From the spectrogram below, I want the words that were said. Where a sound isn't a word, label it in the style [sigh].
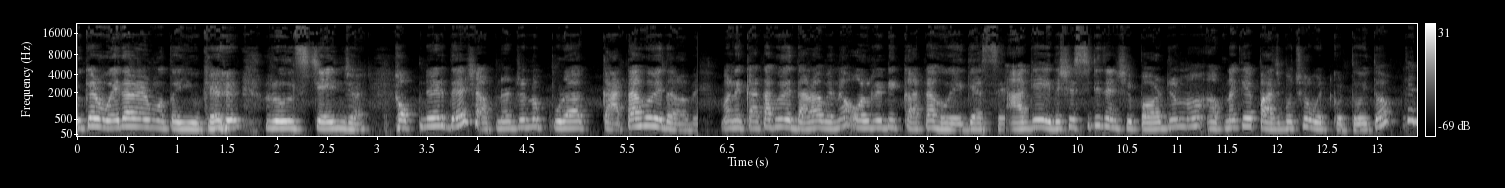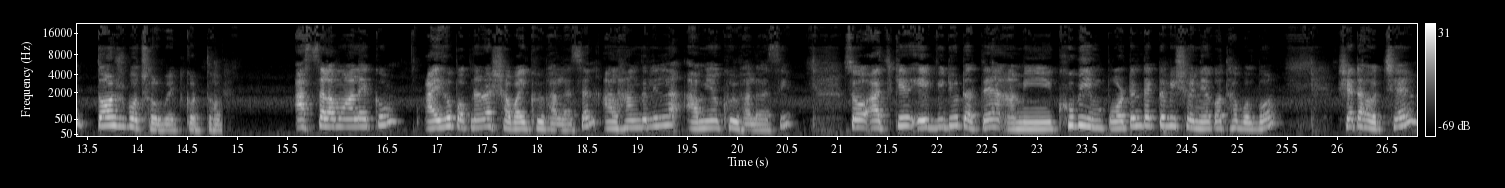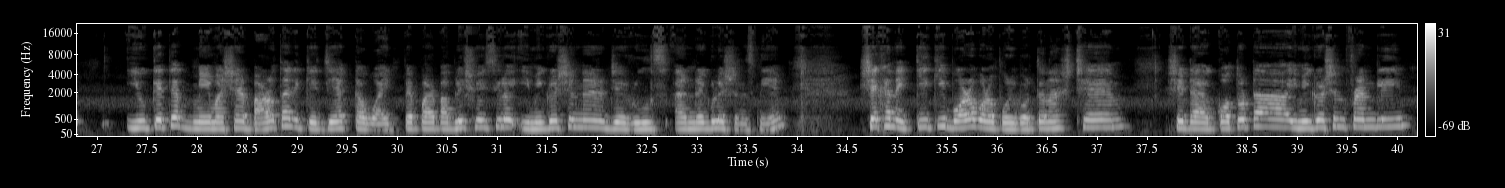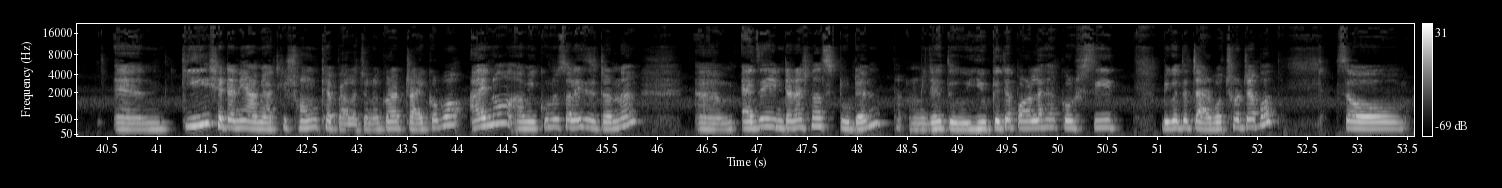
ইউকের ওয়েদারের মতো ইউকের রুলস চেঞ্জ হয়। স্বপ্নের দেশ আপনার জন্য পুরা কাটা হয়ে দাঁড়াবে। মানে কাটা হয়ে দাঁড়াবে না অলরেডি কাটা হয়ে গেছে। আগে এদেশের সিটিজেনশিপ পাওয়ার জন্য আপনাকে পাঁচ বছর ওয়েট করতে হইতো। দশ বছর ওয়েট করতে হবে। আসসালামু আলাইকুম। আই হোপ আপনারা সবাই খুবই ভালো আছেন। আলহামদুলিল্লাহ, আমিও খুবই ভালো আছি। সো আজকের এই ভিডিওটাতে আমি খুবই ইম্পর্ট্যান্ট একটা বিষয় নিয়ে কথা বলব। সেটা হচ্ছে ইউকেতে মে মাসের বারো তারিখে যে একটা হোয়াইট পেপার পাবলিশ হয়েছিল ইমিগ্রেশনের যে রুলস অ্যান্ড রেগুলেশনস নিয়ে, সেখানে কি কি বড় বড় পরিবর্তন আসছে, সেটা কতটা ইমিগ্রেশন ফ্রেন্ডলি অ্যান্ড কি সেটা নিয়ে আমি আজকে সংক্ষেপে আলোচনা করার ট্রাই করব। আই নো আমি কোনো সলিসিটার না অ্যাজ এ ইন্টারন্যাশনাল স্টুডেন্ট আমি যেহেতু ইউকেতে পড়ালেখা করছি, বিগত চার বছর যাবত so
